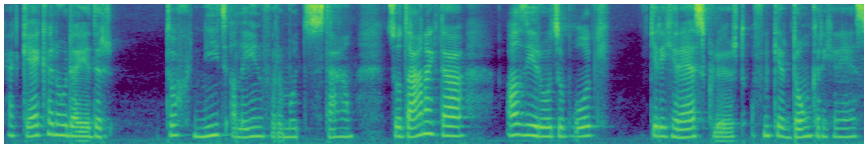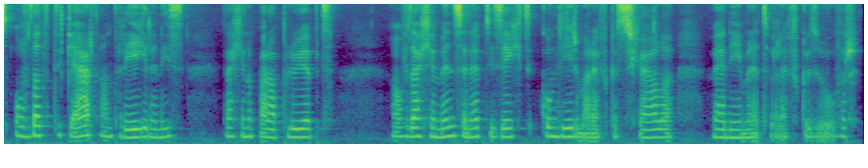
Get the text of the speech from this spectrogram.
Ga kijken hoe dat je er toch niet alleen voor moet staan. Zodanig dat als die roze wolk een keer grijs kleurt, of een keer donkergrijs, of dat het de kaart aan het regenen is, dat je een paraplu hebt. Of dat je mensen hebt die zegt, kom hier maar even schuilen, wij nemen het wel even over.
